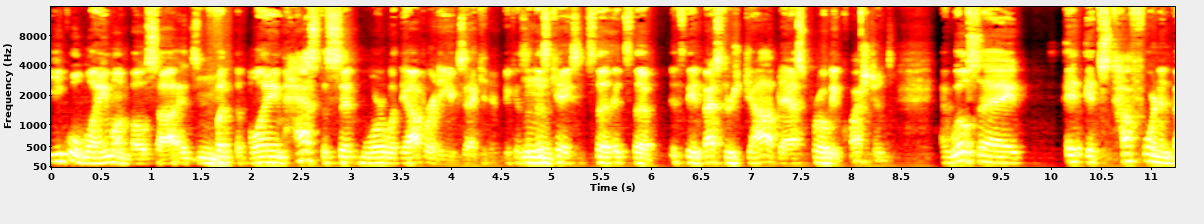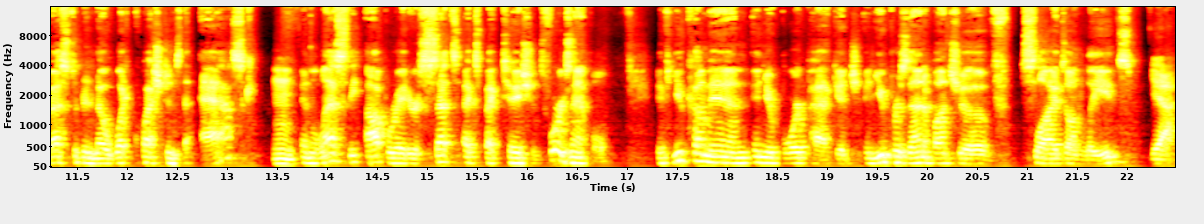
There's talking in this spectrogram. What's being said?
equal blame on both sides, Mm. but the blame has to sit more with the operating executive because in this case it's the it's the it's the investor's job to ask probing questions. I will say it, it's tough for an investor to know what questions to ask Mm. unless the operator sets expectations. For example, if you come in in your board package and you present a bunch of slides on leads, yeah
